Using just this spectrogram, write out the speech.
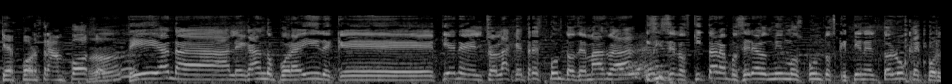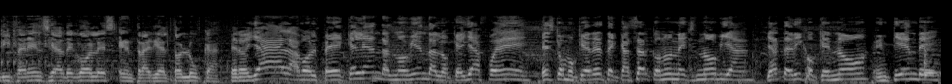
que por tramposo. ¿Ah? Sí, anda alegando por ahí de que tiene el cholaje tres puntos de más, ¿verdad? Y si se los quitaran, pues serían los mismos puntos que tiene el Toluca y por diferencia de goles entraría el Toluca. Pero ya, la Volpe, ¿qué le andas moviendo a lo que ya fue? Es como quererte casar con una exnovia. Ya te dijo que no, ¿entiende?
